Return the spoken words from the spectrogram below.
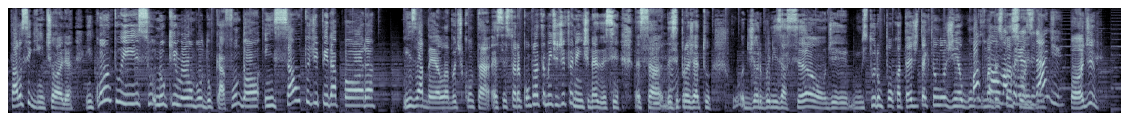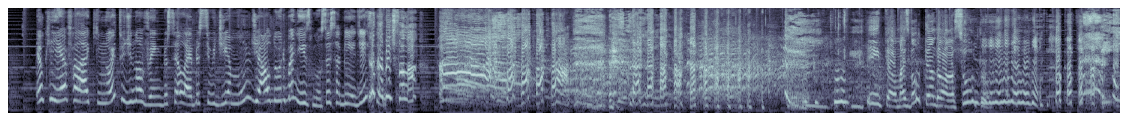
fala o seguinte, olha, enquanto isso, no quilombo do Cafundó, em Salto de Pirapora, Isabela, vou te contar, essa história é completamente diferente, né, desse, essa, uhum. desse projeto de urbanização, de mistura um pouco até de tecnologia em alguma Posso das uma situações. Né? curiosidade? Né? Pode. Eu queria falar que em 8 de novembro celebra-se o Dia Mundial do Urbanismo. Você sabia disso? Eu acabei de falar. Então, mas voltando ao assunto.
